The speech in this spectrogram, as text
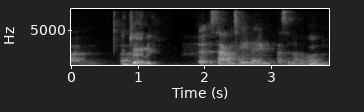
um, um, exactly, uh, sound healing. That's another Hmm. one.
